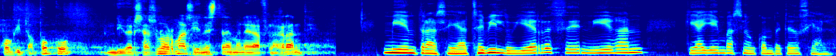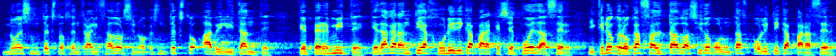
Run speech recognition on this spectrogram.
poquito a poco, en diversas normas y en esta de manera flagrante. Mientras EH Bildu y RC niegan que haya invasión competencial. No es un texto centralizador, sino que es un texto habilitante, que permite, que da garantía jurídica para que se pueda hacer. Y creo que lo que ha faltado ha sido voluntad política para hacer.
